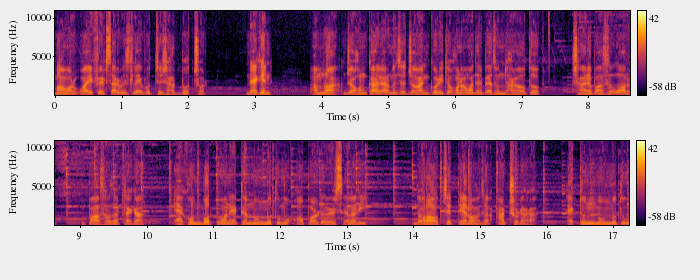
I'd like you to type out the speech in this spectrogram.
বা আমার ওয়াইফের সার্ভিস লাইফ হচ্ছে সাত বছর। দেখেন, আমরা যখন গার্মেন্টসে জয়েন করি তখন আমাদের বেতন ধরা হতো সাড়ে পাঁচ হাজার পাঁচ হাজার টাকা। এখন বর্তমানে একটা ন্যূনতম অপারেটরের স্যালারি ধরা হচ্ছে তেরো হাজার আটশো টাকা। একটা ন্যূনতম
